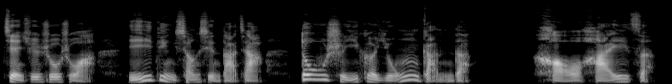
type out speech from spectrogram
建勋叔叔啊，一定相信大家。都是一个勇敢的好孩子。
